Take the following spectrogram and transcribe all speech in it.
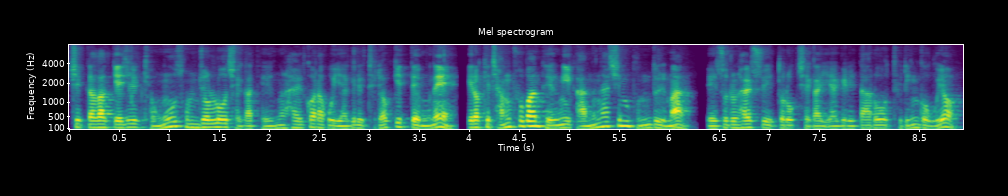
시가가 깨질 경우 손절로 제가 대응을 할 거라고 이야기를 드렸기 때문에 이렇게 장 초반 대응이 가능하신 분들만 매수를 할 수 있도록 제가 이야기를 따로 드린 거고요.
